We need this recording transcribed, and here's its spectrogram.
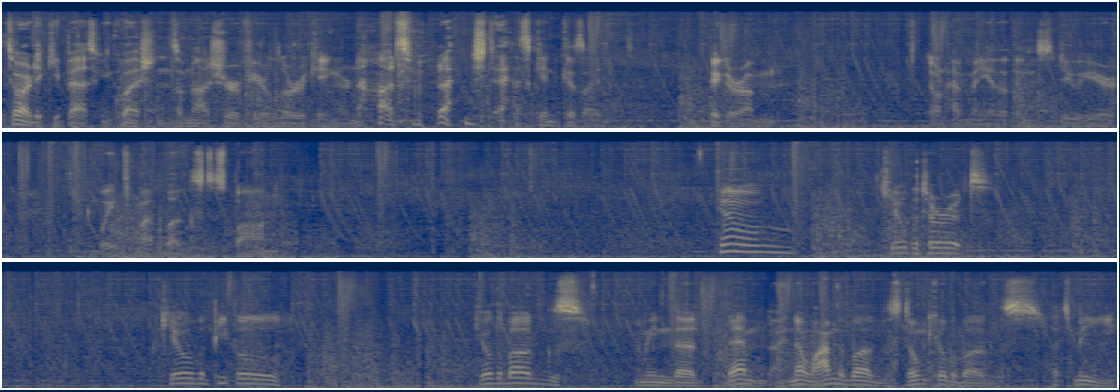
It's hard to keep asking questions. I'm not sure if you're lurking or not, but I'm just asking because I figure I'm don't have many other things to do here. Wait for my bugs to spawn. Go! Kill the turret! Kill the people! Kill the bugs. I mean, the them. No, I'm the bugs. Don't kill the bugs. That's me.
